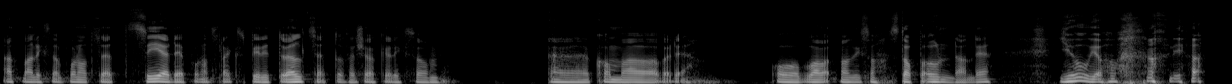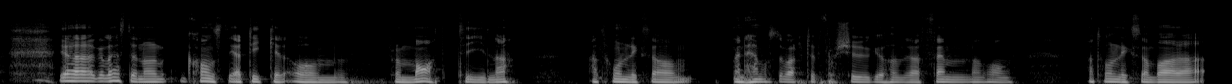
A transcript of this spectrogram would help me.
Att man liksom på något sätt ser det på något slags spirituellt sätt och försöker liksom eh, komma över det. Och bara att man liksom stoppar undan det. Jo, jag, jag, jag läste någon konstig artikel om från Mat-Tina. Att hon liksom, men det här måste varit typ för 2005 någon gång. Att hon liksom bara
